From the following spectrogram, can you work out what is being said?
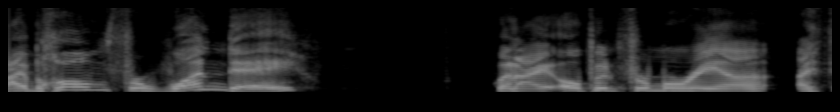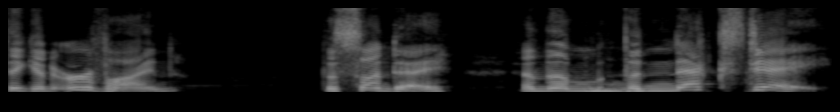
I'm home for one day when I open for Maria, I think in Irvine, the Sunday. And then Mhm. the next day,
